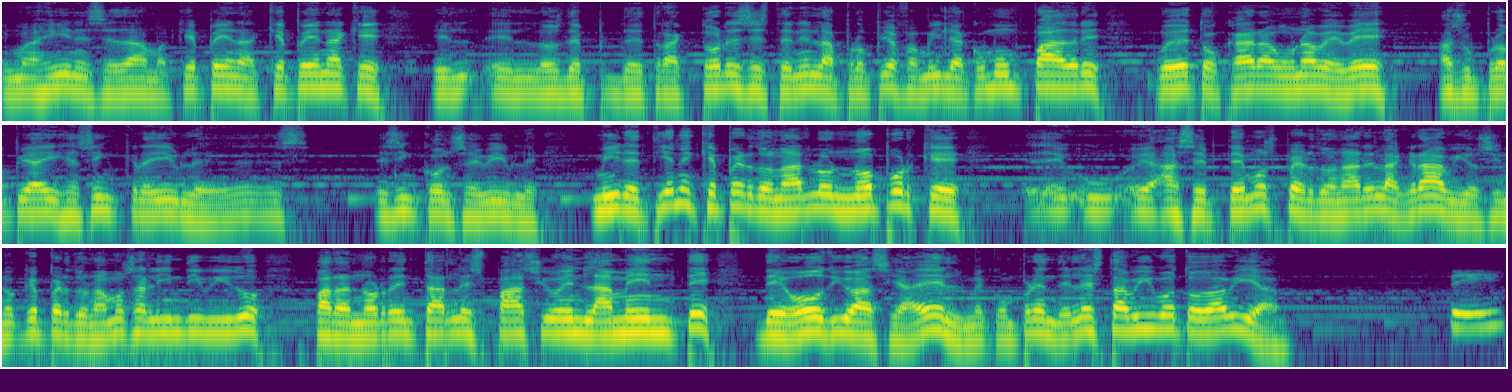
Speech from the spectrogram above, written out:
Imagínese, dama, qué pena, qué pena que los detractores estén en la propia familia. Como un padre puede tocar a una bebé, a su propia hija, es increíble, es, inconcebible. Mire, tiene que perdonarlo no porque eh, eh, aceptemos perdonar el agravio, sino que perdonamos al individuo para no rentarle espacio en la mente de odio hacia él, ¿me comprende? ¿Él está vivo todavía? Sí.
